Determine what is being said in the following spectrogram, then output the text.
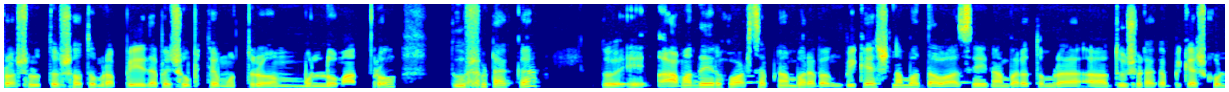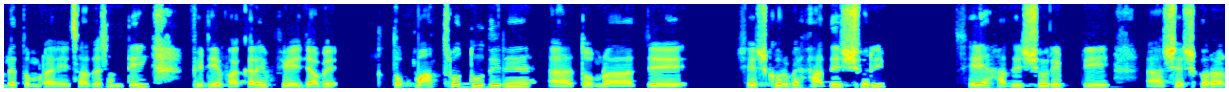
প্রশ্ন উত্তর সহ তোমরা পেয়ে যাবে। সুবিধা মূল্য মাত্র দুশো টাকা। তো আমাদের হোয়াটসঅ্যাপ নাম্বার এবং বিকাশ নাম্বার দেওয়া আছে। এই নাম্বারে তোমরা দুশো টাকা বিকাশ করলে তোমরা এই সাজেশনটি পিডিএফ আকারে পেয়ে যাবে। তো মাত্র দুদিনে তোমরা যে শেষ করবে হাদিস শরীফ, সেই হাদিস শরীফটি শেষ করার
